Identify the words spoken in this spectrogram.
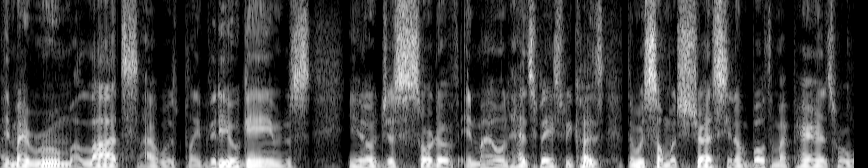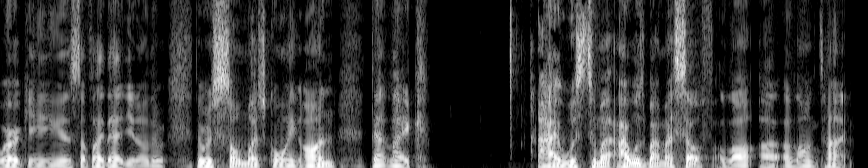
in my room a lot. I was playing video games, you know, just sort of in my own headspace because there was so much stress. You know, both of my parents were working and stuff like that. You know, there there was so much going on that like I was to my I was by myself a long a, long time,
